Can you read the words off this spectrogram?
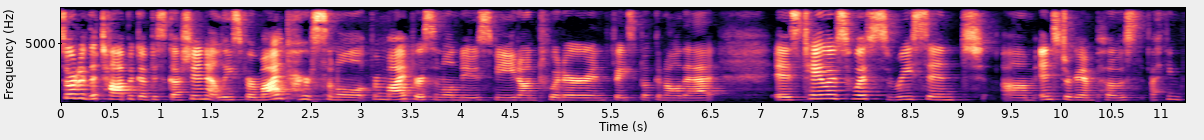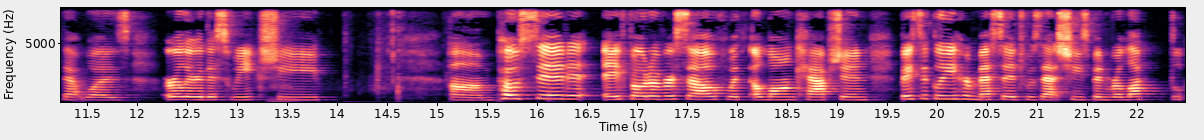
sort of the topic of discussion at least for my personal from my personal news feed on Twitter and Facebook and all that is Taylor Swift's recent um, Instagram post. I think that was earlier this week. She um, posted a photo of herself with a long caption. Basically, her message was that she's been reluct-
